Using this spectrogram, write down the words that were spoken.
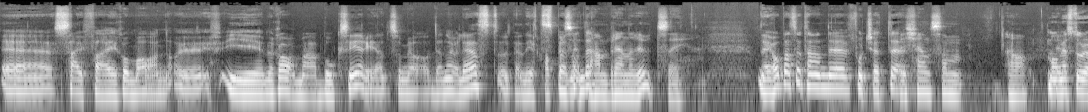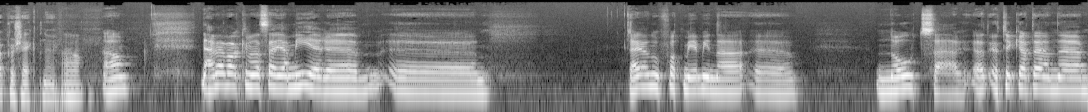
eh, sci-fi roman eh, i Rama-bokserien. Som jag, den har jag läst och den är Hoppas jättespännande. inte han bränner ut sig. Nej, jag hoppas att han eh, fortsätter. Det känns som... Ja. Många stora projekt nu. ja. Ja. Nej, men vad kan man säga mer? Eh, eh, jag har nog fått med mina eh, notes här. Jag, jag tycker att den... Eh,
